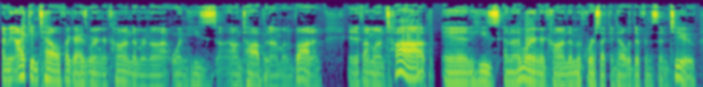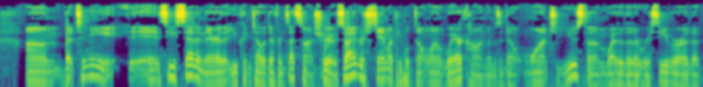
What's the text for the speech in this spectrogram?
I mean, I can tell if a guy's wearing a condom or not when he's on top and I'm on bottom. And if I'm on top and he's and I'm wearing a condom, of course I can tell the difference then too. Um, but to me, as he said in there that you can tell the difference, that's not true. So I understand why people don't want to wear condoms and don't want to use them, whether they're the receiver or the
